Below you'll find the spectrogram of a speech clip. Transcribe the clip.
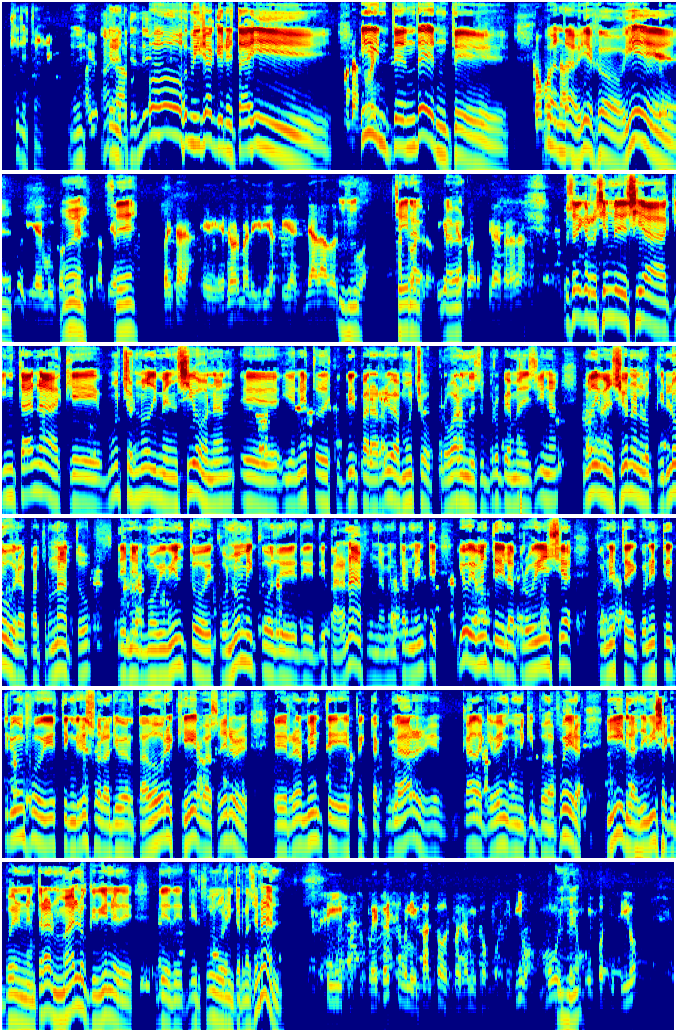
¿Quién está? ¿Eh? Ah, oh, mirá quién está ahí. Intendente. ¿Cómo, andas, viejo? Bien. muy bien, muy contento también. Sí. Por esa eh, enorme alegría que le ha dado el club a, sí, la, toda la ciudad de Paraná. O sea que recién le decía a Quintana que muchos no dimensionan, eh, y en esto de escupir para arriba muchos probaron de su propia medicina, no dimensionan lo que logra Patronato en el movimiento económico de, de, Paraná fundamentalmente, y obviamente de la provincia con este, con este triunfo y este ingreso a la Libertadores que va a ser eh, realmente espectacular eh, cada que venga un equipo de afuera y las divisas que pueden entrar, malo que viene de, del fútbol internacional. Sí, por supuesto, eso es un impacto económico positivo, muy, pero muy positivo,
